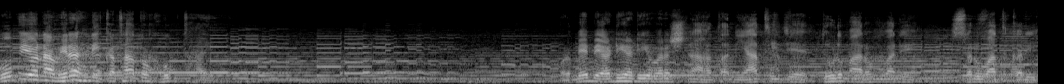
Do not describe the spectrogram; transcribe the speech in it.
ગોપીઓના વિરહની કથા તો ખૂબ થાય. પણ બે બે અઢી અઢી વર્ષના હતા ત્યાંથી જે ધૂળમાં રમવાની શરૂઆત કરી.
